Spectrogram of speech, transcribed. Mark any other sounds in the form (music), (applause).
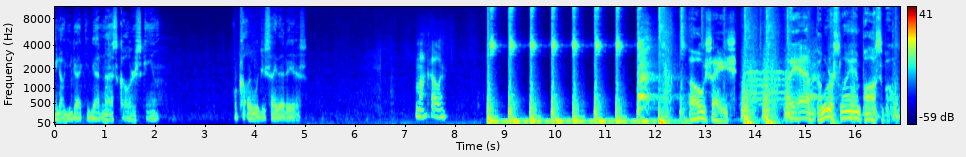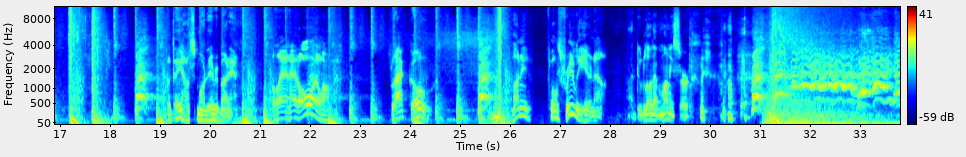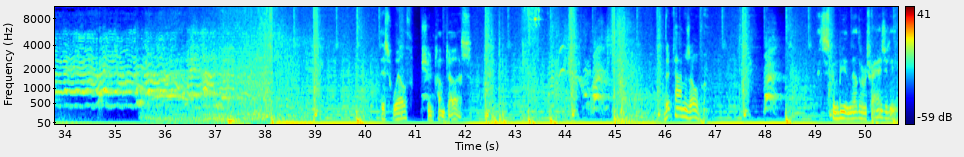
You know, you got you got nice color skin. What color would you say that is? My color. The Osage. They have the worst land possible. But they outsmarted everybody. The land had oil on it. Black gold. Money flows freely here now. I do love that money, sir. (laughs) This wealth should come to us. Their time is over. It's just going to be another tragedy.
